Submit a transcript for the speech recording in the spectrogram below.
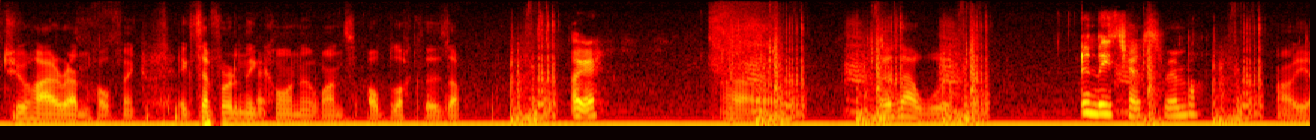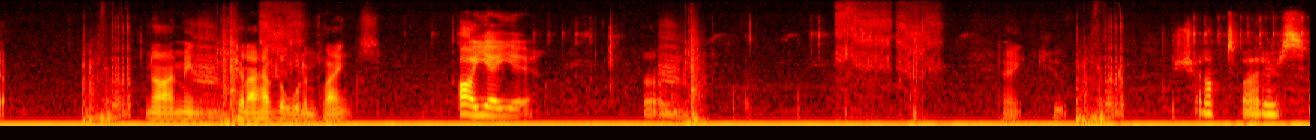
too high around the whole thing, except for in the corner ones. I'll block those up. Okay, Uh, where's our wood? in these chests, remember? Oh yeah. No, I mean, can I have the wooden planks? Oh yeah, yeah. Um, Thank you. shut up, spiders.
